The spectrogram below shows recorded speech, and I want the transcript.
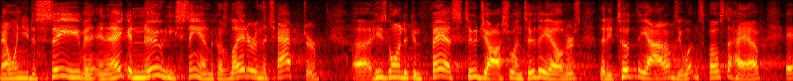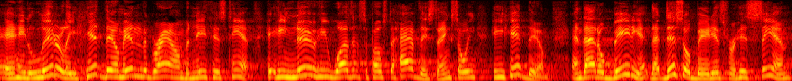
Now, when you deceive, and Achan knew he sinned because later in the chapter, uh, he's going to confess to Joshua and to the elders that he took the items he wasn't supposed to have, and he literally hid them in the ground beneath his tent. He knew he wasn't supposed to have these things, so he, he hid them. And that obedience, that disobedience for his sin,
